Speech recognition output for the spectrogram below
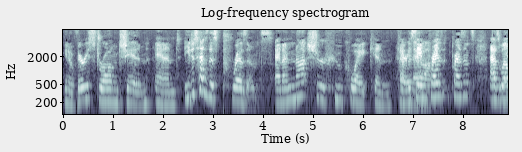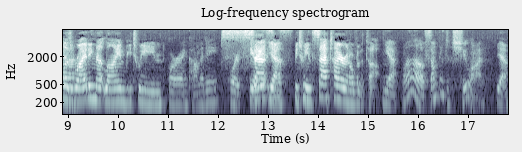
you know, very strong chin and he just has this presence. And I'm not sure who quite can have Carry the same pres- presence as well as riding that line between Horror and comedy or Sa- seriousness. yeah, between satire and over the top. Yeah. Wow, something to chew on. Yeah,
